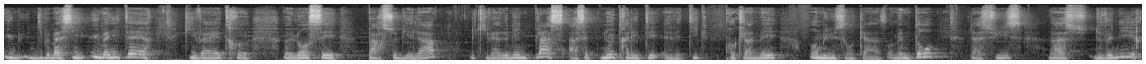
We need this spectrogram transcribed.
une diplomatie, humanitaire qui va être euh, lancée par ce biais-là et qui va donner une place à cette neutralité helvétique proclamée en 1815. En même temps, la Suisse va devenir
